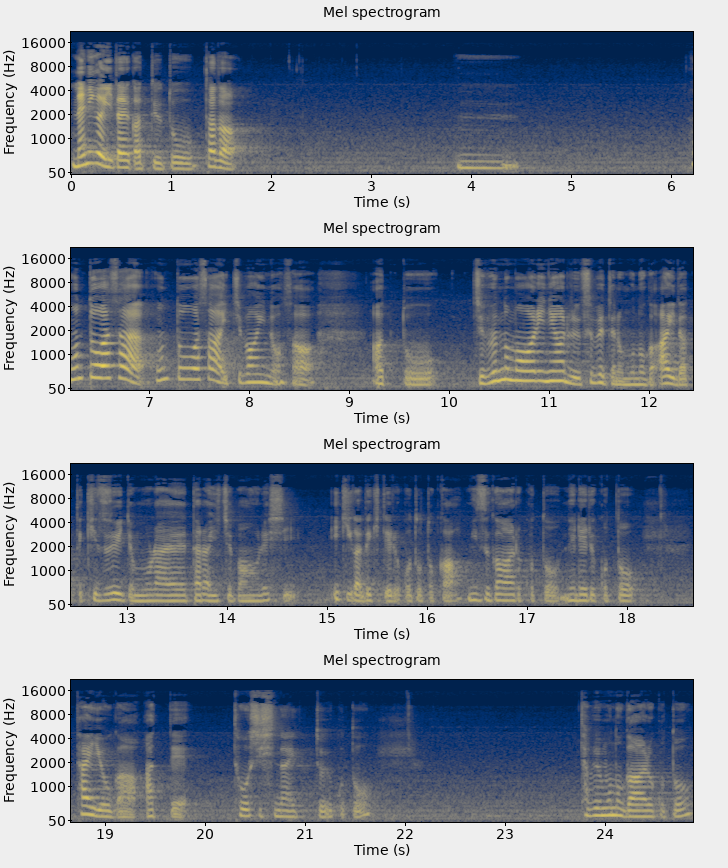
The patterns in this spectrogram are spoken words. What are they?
何が言いたいかっていうとただうん本当はさ本当はさ一番いいのはさあと自分の周りにある全てのものが愛だって気づいてもらえたら一番嬉しい。息ができてることとか水があること寝れること太陽があって投資しないということ食べ物があること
